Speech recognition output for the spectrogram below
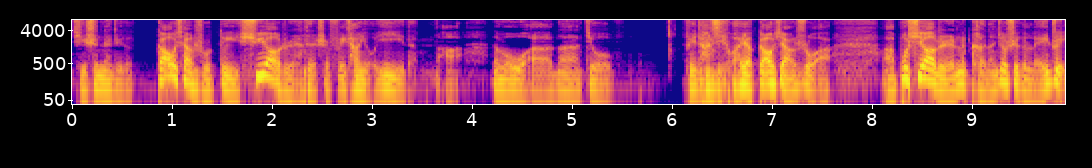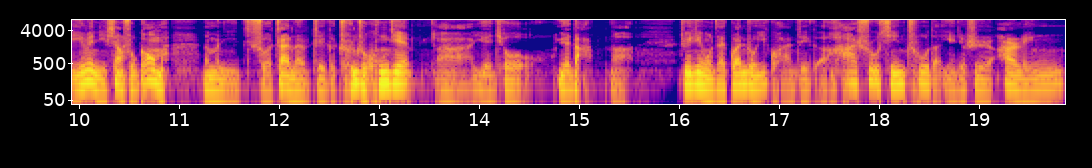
其实呢这个。高像素对需要的人呢是非常有意义的啊，那么我呢就非常喜欢要高像素啊，啊不需要的人呢可能就是个累赘，因为你像素高嘛，那么你所占的这个存储空间啊也就越大啊。最近我在关注一款这个哈苏新出的，也就是二零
